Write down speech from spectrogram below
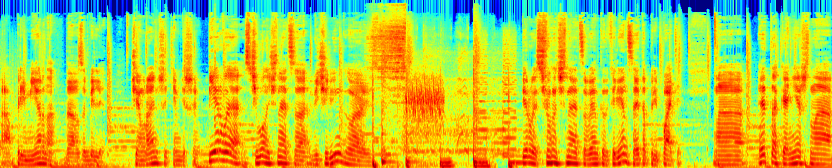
а, примерно, да, за билет. Чем раньше, тем дешевле. Первое, с чего начинается вечеринка, первое, с чего начинается ВН-конференция, это припати. А, это, конечно,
